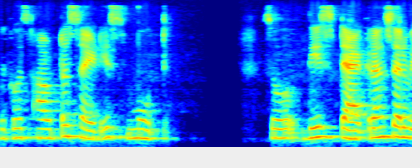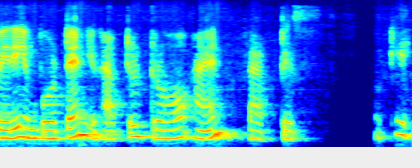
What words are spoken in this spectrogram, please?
because outer side is smooth. So these diagrams are very important. You have to draw and practice. Okay.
